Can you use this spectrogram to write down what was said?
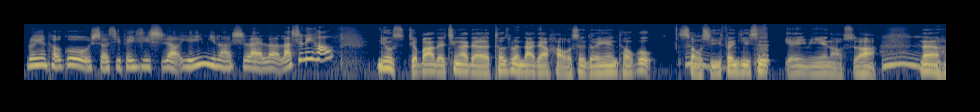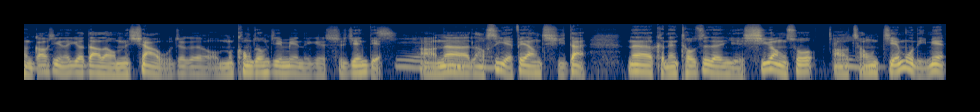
轮研投顾首席分析师哦，严一鸣老师来了。老师你好，news 九八的亲爱的投资们，大家好，我是轮研投顾首席分析师严以明严老师啊。那很高兴呢，又到了我们下午这个我们空中见面的一个时间点啊。那老师也非常期待，那可能投资人也希望说啊，从节目里面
